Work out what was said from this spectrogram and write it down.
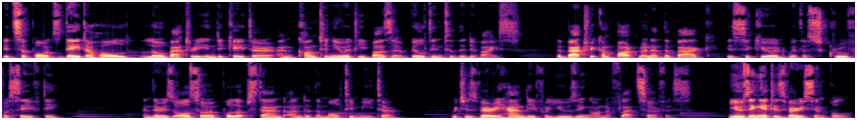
It supports data hold, low battery indicator, and continuity buzzer built into the device. The battery compartment at the back is secured with a screw for safety, and there is also a pull-up stand under the multimeter, which is very handy for using on a flat surface. Using it is very simple.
